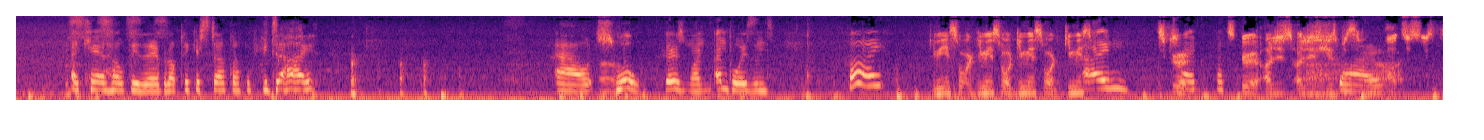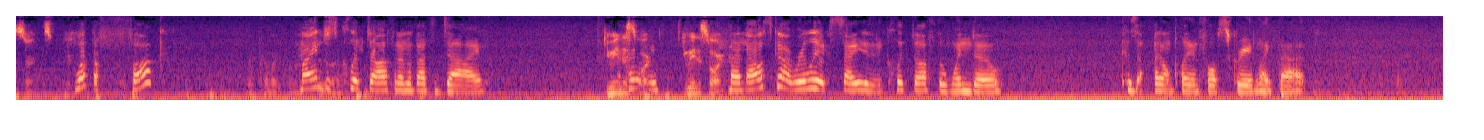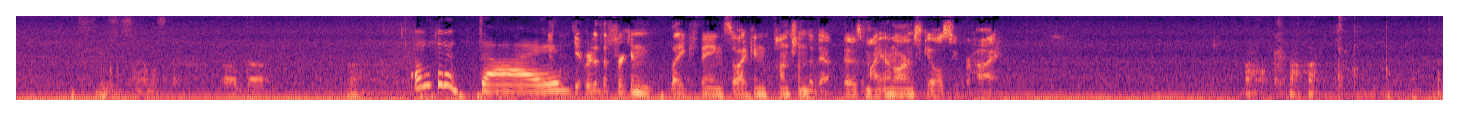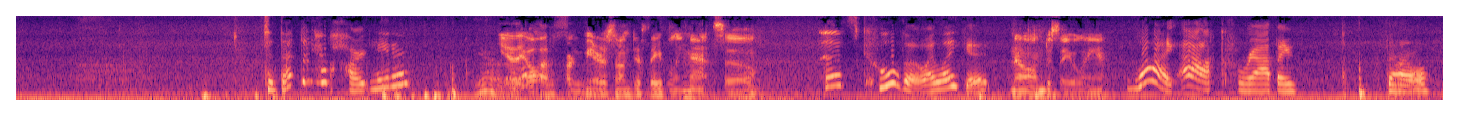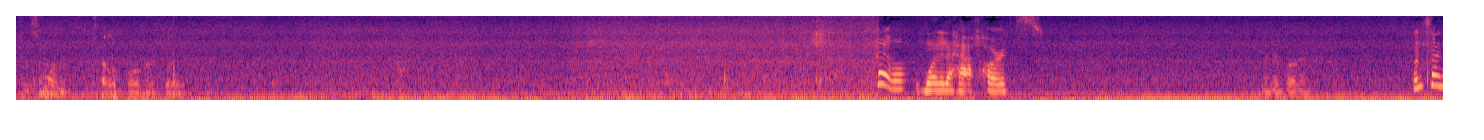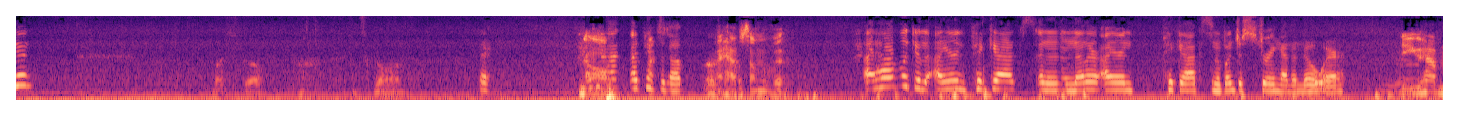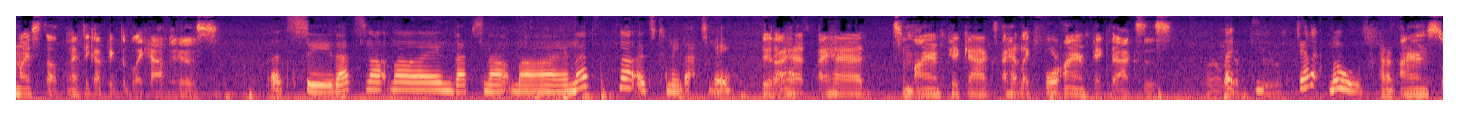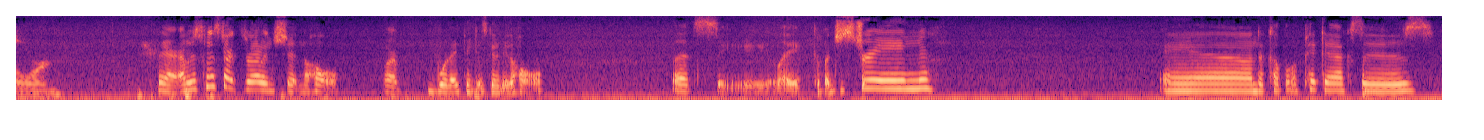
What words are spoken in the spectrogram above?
I can't help you there, but I'll pick your stuff up if you die. Ouch. Oh. Whoa, there's one. I'm poisoned. Bye. Give me a sword. Give me a sword. Give me a sword. Give me a sword. I'm. Screw trying- it. Screw it. I'll just I'll just use Die. berserk. I'll just use berserk. Screw. What the fuck? From Mine just clicked off and I'm about to die. Give me the sword. Give me the sword. My mouse got really excited and clicked off the window. Because I don't play in full screen like that. Jesus, I almost died. Oh god. I'm gonna die. Get rid of the freaking like thing so I can punch on the death because my unarmed skill is super high. Oh god. Did that thing have heart meter? Yeah. Yeah, they all I've heart that. meters, and I'm disabling that. So That's cool though. I like it. no, I'm disabling it. Why? Ah, crap! I fell. Can someone teleport me, please? Have one and a half hearts. Anybody? One second. My stuff. It's gone. No, I, I picked it up. I have some of it. I have like an iron pickaxe and another iron pickaxe and a bunch of string out of nowhere. Yeah, you have my stuff, and I think I picked up like half of his. Let's see. That's not mine. That's not mine. That's not. It's coming back to me. Dude, I had I had some iron pickaxe. I had like four iron pickaxes. I only Wait. have two. Damn it! Move. Had an iron sword. There. I'm just gonna start throwing shit in the hole, or what I think is gonna be the hole. Let's see. Like a bunch of string. And a couple of pickaxes.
